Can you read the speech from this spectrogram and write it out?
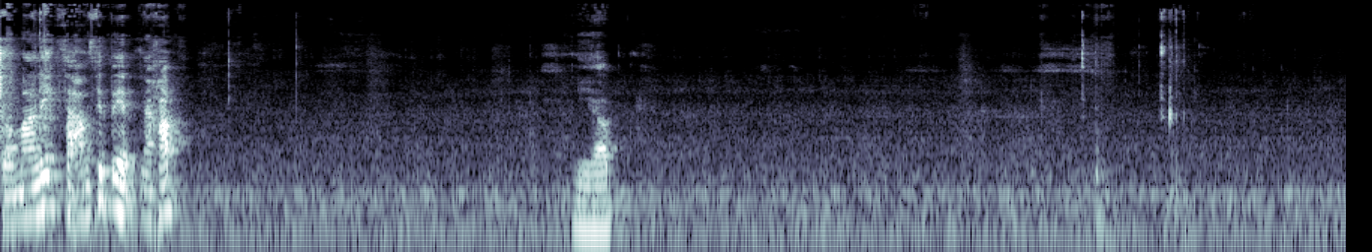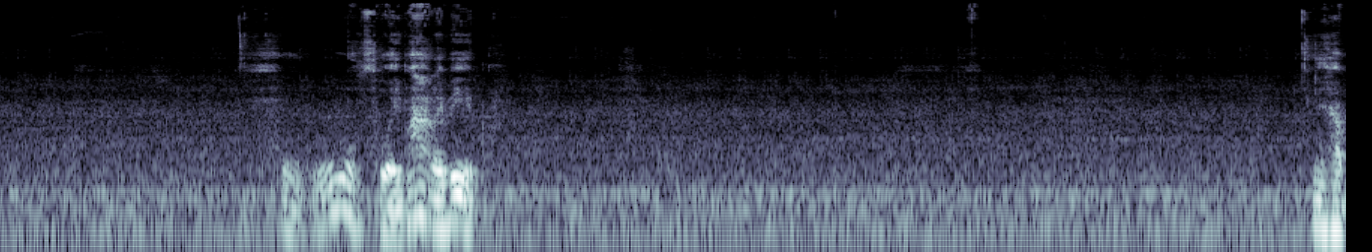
ต่อมาเลขสามสิบเอ็ดนะครับ นี่ครับ โอ้โหสวยมากเลยพี่นี่ครับ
